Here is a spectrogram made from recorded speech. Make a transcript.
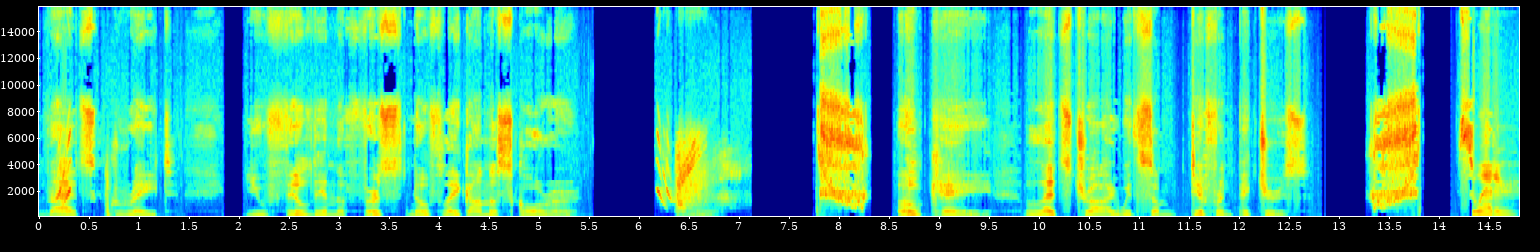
That's great. You filled in the first snowflake on the scorer. Okay, let's try with some different pictures. Sweater.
